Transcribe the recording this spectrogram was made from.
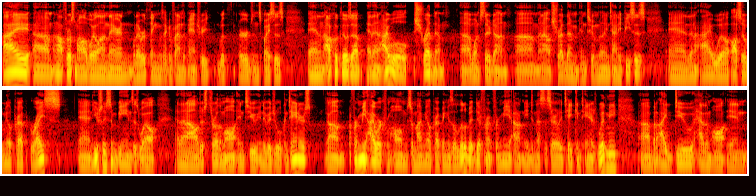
I um, and I'll throw some olive oil on there and whatever things I can find in the pantry with herbs and spices, and I'll cook those up, and then I will shred them uh, once they're done, um, and I'll shred them into a million tiny pieces, and then I will also meal prep rice and usually some beans as well, and then I'll just throw them all into individual containers. Um, for me, I work from home, so my meal prepping is a little bit different. For me, I don't need to necessarily take containers with me, uh, but I do have them all in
